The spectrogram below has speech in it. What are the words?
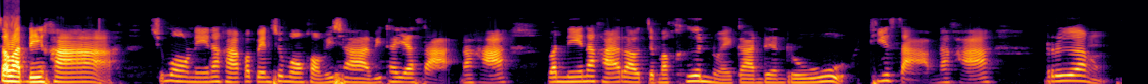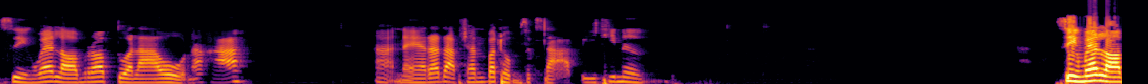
สวัสดีค่ะ ชั่วโมงนี้นะคะก็เป็นชั่วโมงของวิชาวิทยาศาสตร์นะคะ วันนี้นะคะเราจะมาขึ้นหน่วยการเรียนรู้ที่ 3 นะคะ เรื่องสิ่งแวดล้อมรอบตัวเรานะคะในระดับชั้นประถมศึกษาปีที่ 1 สิ่งแวดล้อม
